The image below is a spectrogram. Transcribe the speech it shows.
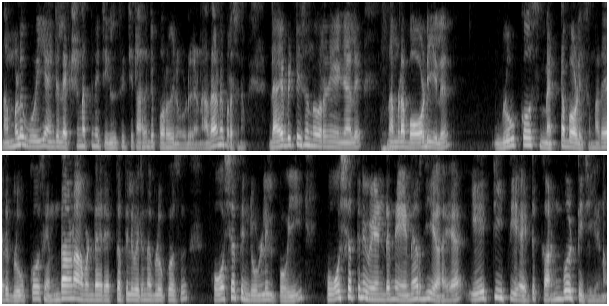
നമ്മൾ പോയി അതിന്റെ ലക്ഷണത്തിന് ചികിത്സിച്ചിട്ട് അതിന്റെ പുറവിന് ഓടുകയാണ്. അതാണ് പ്രശ്നം. ഡയബറ്റീസ് എന്ന് പറഞ്ഞു കഴിഞ്ഞാൽ നമ്മുടെ ബോഡിയിൽ ഗ്ലൂക്കോസ് മെറ്റബോളിസം അതായത് ഗ്ലൂക്കോസ് എന്താണ് ആവേണ്ടത് രക്തത്തിൽ വരുന്ന ഗ്ലൂക്കോസ് കോശത്തിന്റെ ഉള്ളിൽ പോയി കോശത്തിന് വേണ്ടുന്ന എനർജിയായ എ ടി പി ആയിട്ട് കൺവേർട്ട് ചെയ്യണം.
